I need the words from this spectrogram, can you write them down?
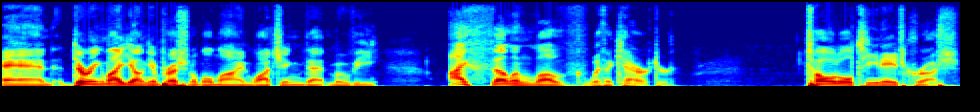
And during my young, impressionable mind watching that movie, I fell in love with a character. Total teenage crush.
